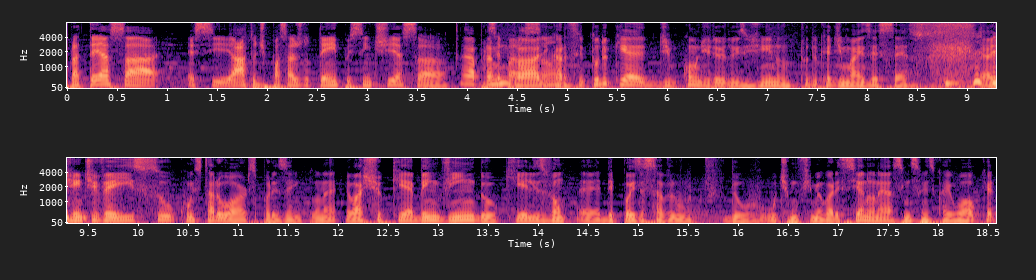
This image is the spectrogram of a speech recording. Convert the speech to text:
Pra ter essa. Esse ato de passagem do tempo e sentir essa. É, pra mim separação. vale, cara. Se tudo que é de. Como diria o Luiz Gino, tudo que é demais é excesso. a gente vê isso com Star Wars, por exemplo, né? Eu acho que é bem-vindo que eles vão, é, depois dessa, do último filme agora esse ano, né? Ascensão Skywalker,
